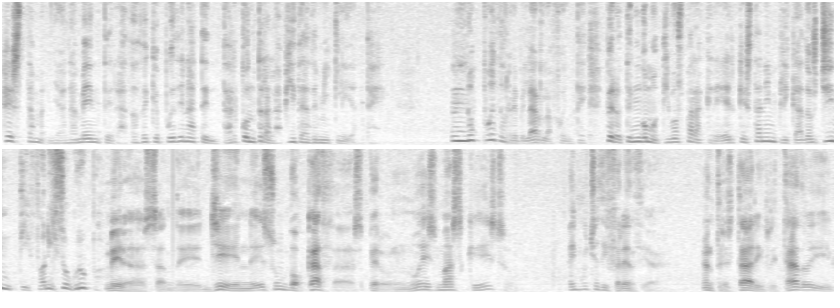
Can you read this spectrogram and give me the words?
Esta mañana me he enterado de que pueden atentar contra la vida de mi cliente. No puedo revelar la fuente, pero tengo motivos para creer que están implicados Jim Tifford y su grupo. Mira, Sandy, Jean es un bocazas, pero no es más que eso. Hay mucha diferencia entre estar irritado y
